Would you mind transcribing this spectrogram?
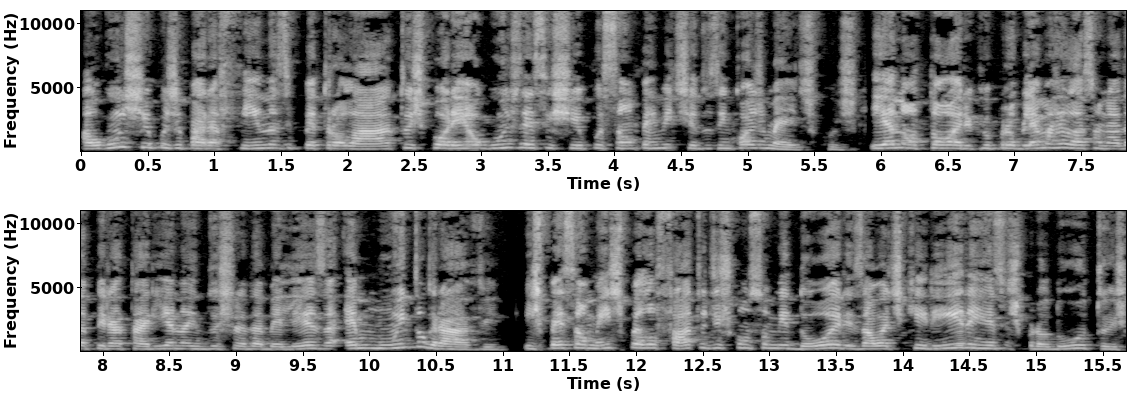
alguns tipos de parafinas e petrolatos, porém alguns desses tipos são permitidos em cosméticos. E é notório notório que o problema relacionado à pirataria na indústria da beleza é muito grave, especialmente pelo fato de os consumidores, ao adquirirem esses produtos,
